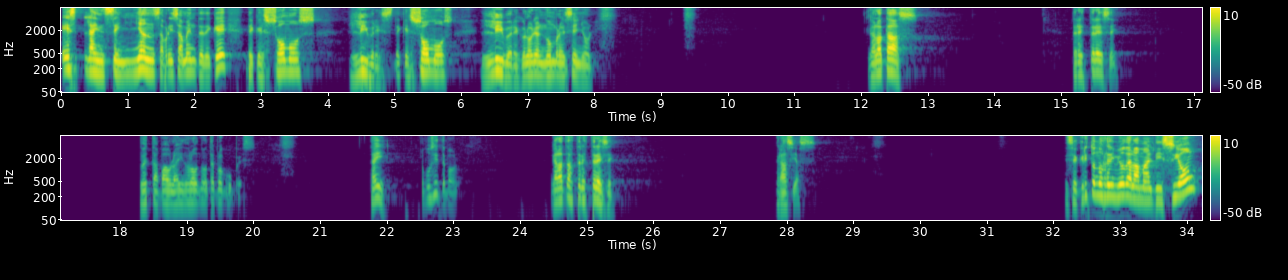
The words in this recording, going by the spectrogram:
es la enseñanza precisamente de qué? De que somos libres, de que somos libres. Gloria al nombre del Señor. Galatas 3:13. No está Pablo ahí, no, no te preocupes. ¿Está ahí? ¿Lo pusiste, Pablo? Galatas 3:13. Gracias. Dice, Cristo nos redimió de la maldición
